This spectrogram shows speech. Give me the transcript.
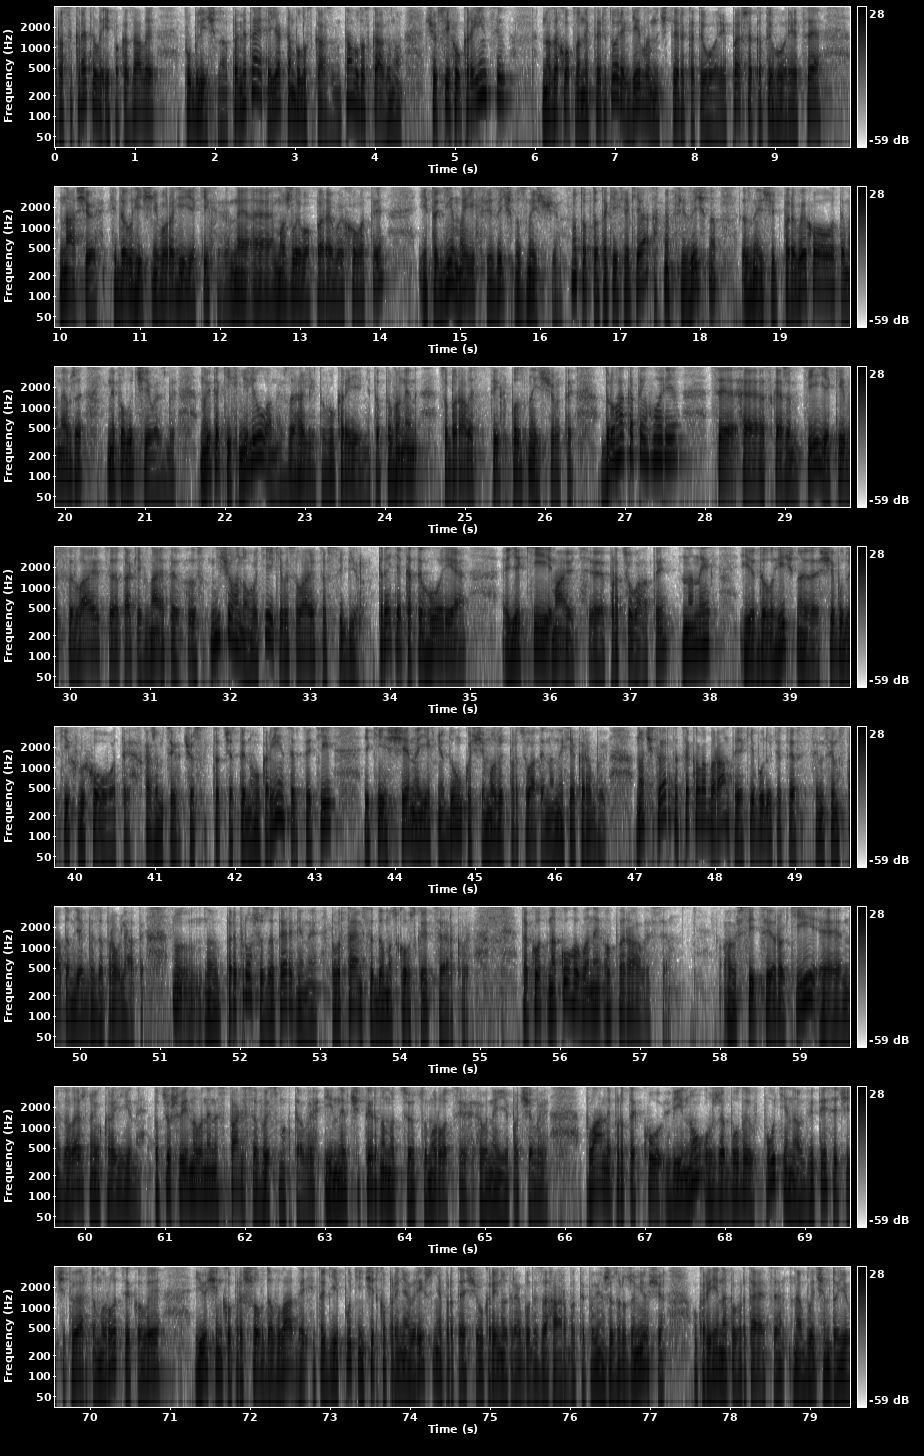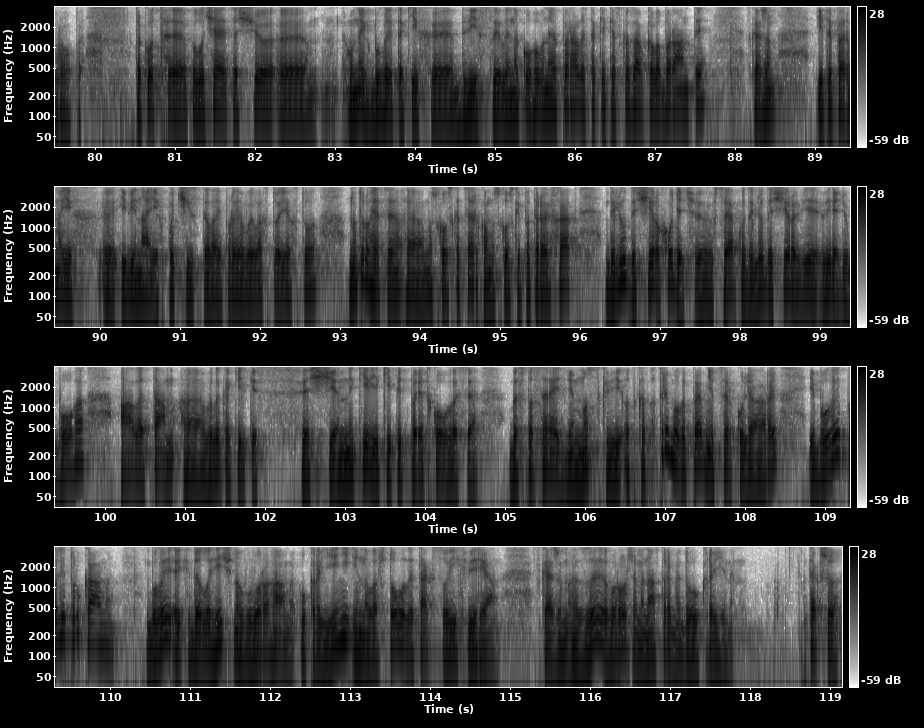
розсекретили і показали публічно. Пам'ятаєте, як там було сказано? Там було сказано, що всіх українців на захоплених територіях ділимо на чотири категорії. Перша категорія це наші ідеологічні вороги, яких неможливо перевиховати, і тоді ми їх фізично знищуємо. Ну тобто, таких як я, фізично знищують. Перевиховувати мене вже не вийшло би. Ну і таких мільйони взагалі то в Україні. Тобто вони збирались цих познищувати. Друга категорія це, е, скажімо, ті, які висилаються, так як знаєте, нічого нового, ті, які висилаються в Сибір. Третя категорія які мають е, працювати на них і ідеологічно ще будуть їх виховувати. Скажімо, цих част- частину українців це ті, які ще на їхню думку ще можуть працювати на них як раби. Ну а четверте це колаборанти, які будуть оце цим цим статом якби заправляти. Ну ну, перепрошую за терміни. Повертаємося до московської церкви. Так, от на кого вони опиралися? Всі ці роки е, незалежної України. По цю ж війну вони не з пальця висмоктали, і не в 2014 році вони її почали. Плани про таку війну вже були в Путіна в 2004 році, коли Ющенко прийшов до влади, і тоді Путін чітко прийняв рішення про те, що Україну треба буде загарбати. Бо він же зрозумів, що Україна повертається обличчям до Європи. Так от, виходить, що е, у них були таких е, дві сили, на кого вони опирались, так як я сказав, колаборанти, скажімо. І тепер ми їх, е, і війна їх почистила і проявила, хто є хто. Ну, друге, це е, Московська церква, Московський патріархат, де люди щиро ходять е, в церкву, де люди щиро вірять у Бога, але там е, велика кількість священників, які підпорядковувалися безпосередньо Москві, от- отримали певні циркуляри і були політруками були ідеологічно ворогами Україні і налаштовували так своїх вірян, скажімо, з ворожими настроями до України. Так що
